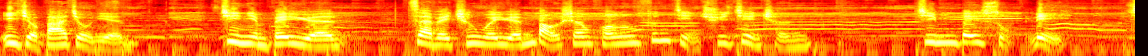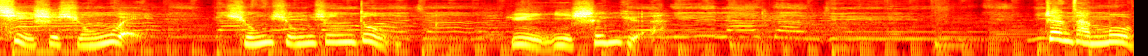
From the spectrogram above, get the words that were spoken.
一九八九年，纪念碑园在被称为元宝山黄龙风景区建成，金碑耸立，气势雄伟，熊熊生动，寓意深远。站在牧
